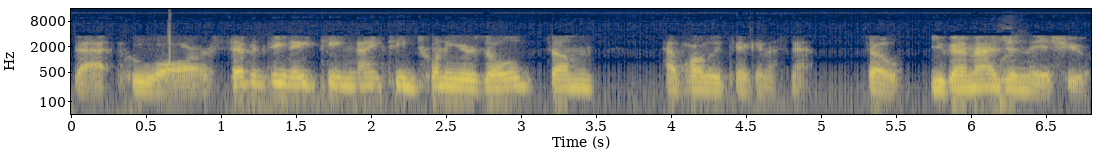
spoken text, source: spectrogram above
that who are 17, 18, 19, 20 years old. Some have hardly taken a snap. So you can imagine the issue.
